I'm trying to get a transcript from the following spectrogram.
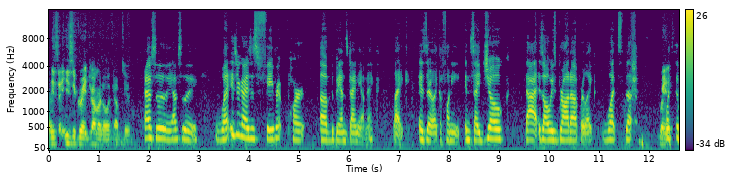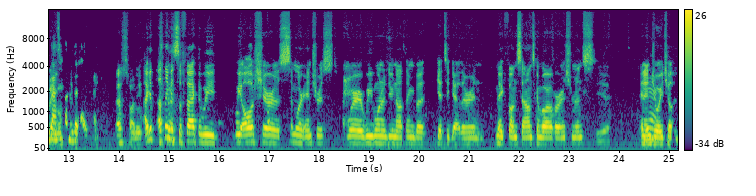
he's he's a great drummer to look up to. Absolutely, absolutely. What is your guys' favorite part of the band's dynamic? Like, is there like a funny inside joke that is always brought up, or like, what's the Wait, what's the wait, best part of the dynamic? That's funny. I, get- I think it's the fact that we we all share a similar interest where we want to do nothing but get together and make fun sounds come out of our instruments Yeah. and Yeah. enjoy each other's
